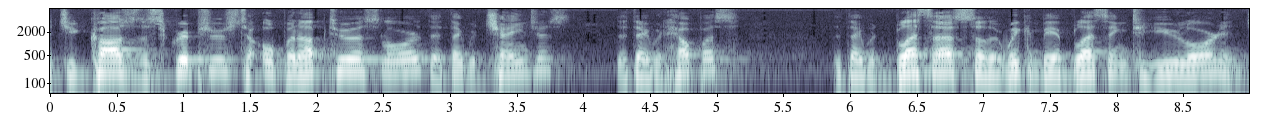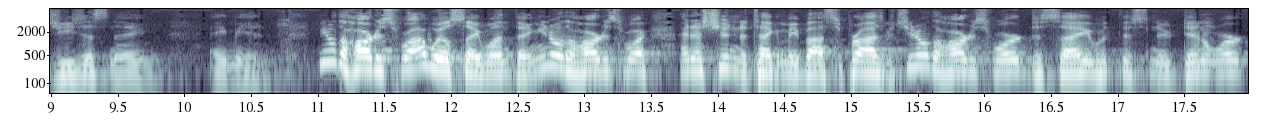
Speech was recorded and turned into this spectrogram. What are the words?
that you'd cause the scriptures to open up to us, Lord, that they would change us, that they would help us, that they would bless us so that we can be a blessing to you, Lord. In Jesus' name, amen. You know the hardest word, I will say one thing. You know the hardest word, and it shouldn't have taken me by surprise, but you know the hardest word to say with this new dental work?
